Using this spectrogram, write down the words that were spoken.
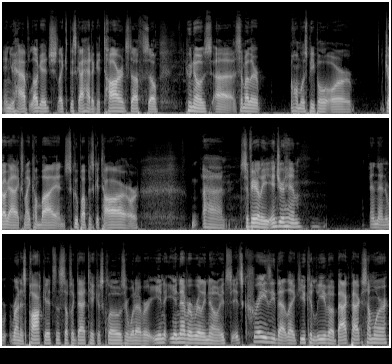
and you have luggage, like this guy had a guitar and stuff, so who knows? Uh, some other homeless people or drug addicts might come by and scoop up his guitar or uh, severely injure him and then run his pockets and stuff like that, take his clothes or whatever. You you never really know. It's it's crazy that like you could leave a backpack somewhere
